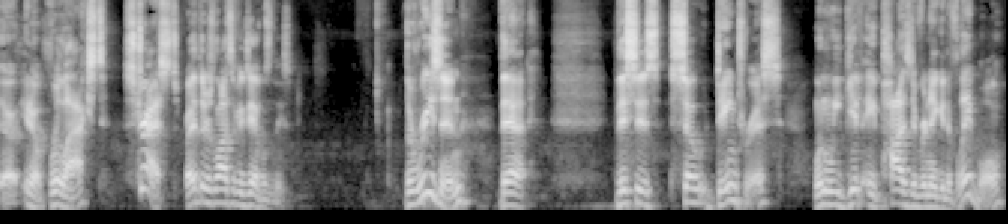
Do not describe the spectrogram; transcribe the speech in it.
uh, you know, relaxed, stressed, right? There's lots of examples of these. The reason that this is so dangerous when we give a positive or negative label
